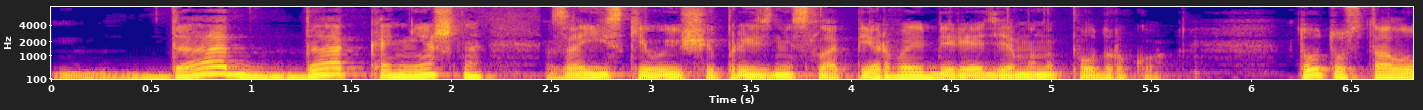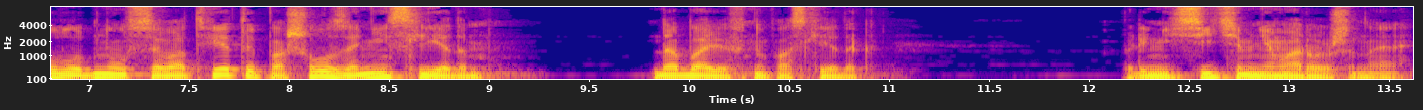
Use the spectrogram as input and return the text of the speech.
«Да, да, конечно», – заискивающе произнесла первая, беря демона под руку. Тот устало улыбнулся в ответ и пошел за ней следом, добавив напоследок. «Принесите мне мороженое.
